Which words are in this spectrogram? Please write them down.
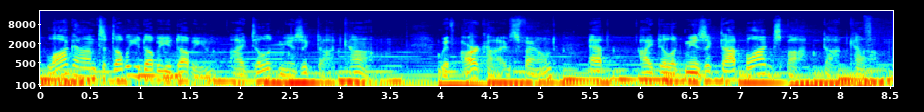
log on to www.idyllicmusic.com, with archives found at idyllicmusic.blogspot.com.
